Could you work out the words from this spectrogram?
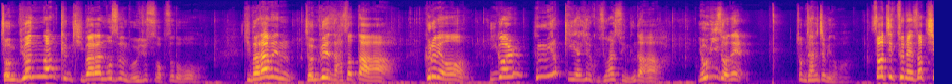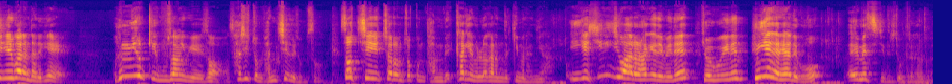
전편만큼 기발한 모습은 보여줄 수 없어도 기발하면 전편에서 다 썼다. 그러면 이걸 흥미롭게 이야기를 구성할 수 있는가? 여기서는 좀 장점이 나와. 서치 2는 서치 1과는 다르게 흥미롭게 구성하기 위해서 사실 좀 반칙을 좀 써. 서치처럼 조금 담백하게 흘러가는 느낌은 아니야. 이게 시리즈화를 하게 되면은 결국에는 흥행을 해야 되고 MSG들이 좀 들어가는 거야.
